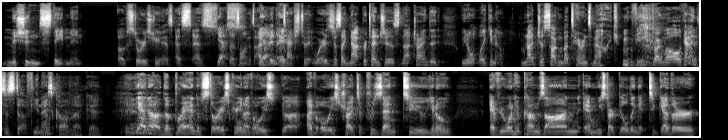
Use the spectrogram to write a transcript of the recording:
mission statement of story screen as as as, Yes. as long as i've Yeah, been it- attached to it where it's just like not pretentious not trying to we don't like you know we're not just talking about terrence malick movies we're talking about all kinds of stuff you know Nice callback. Good. Yeah. no, the brand of story screen I've always uh, I've always tried to present to you know everyone who comes on and we start building it together.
